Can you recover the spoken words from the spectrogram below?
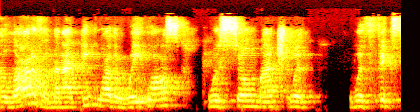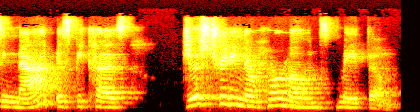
a lot of them, and I think why the weight loss was so much with with fixing that is because just treating their hormones made them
